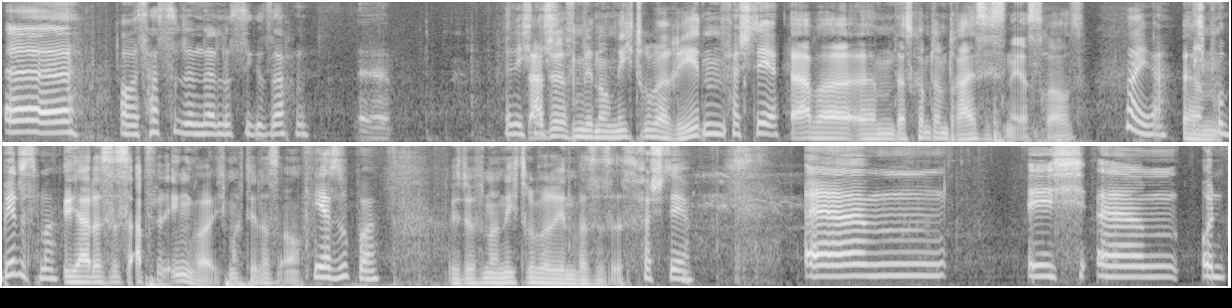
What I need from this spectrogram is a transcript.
Äh, oh, was hast du denn da lustige Sachen? Wenn ich Da dürfen wir noch nicht drüber reden, verstehe. aber ähm, das kommt am 30. erst raus. Naja, ich Ähm, probiere das mal. Ja, das ist Apfel-Ingwer. Ich mach dir das auf. Ja, super. Wir dürfen noch nicht drüber reden, was es ist. Verstehe. Ähm, ich, ähm, und,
